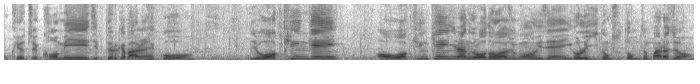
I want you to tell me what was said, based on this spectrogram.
오케이 어째 거미 집도 이렇게 말을 했고 이제 워킹 게인 어 워킹 케인이라는 걸 얻어가지고 이제 이걸로 이동 속도 엄청 빠르죠?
